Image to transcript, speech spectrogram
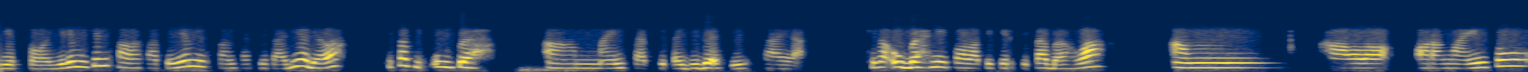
gitu. Jadi mungkin salah satunya miskonsepsi tadi adalah kita ubah um, mindset kita juga sih saya kita ubah nih pola pikir kita bahwa um, kalau orang lain tuh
